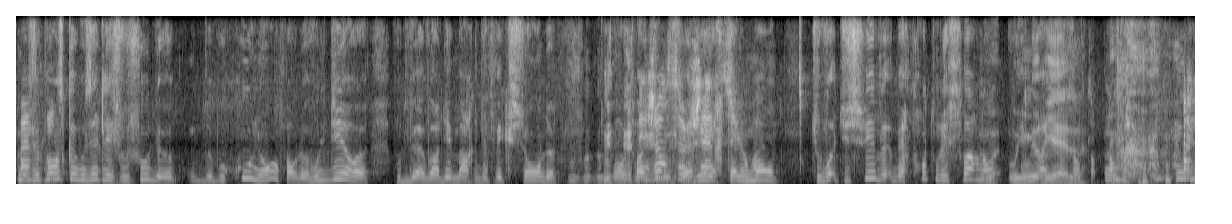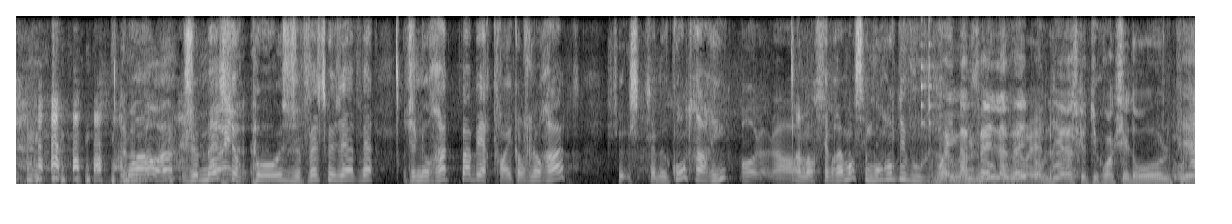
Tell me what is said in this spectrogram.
Mais je pense que vous êtes les chouchous de, de beaucoup, non? Enfin, on doit vous le dire. Vous devez avoir des marques d'affection. De... Bon, toi, Les tu gens se fais sur- tellement. Tu vois, tu suis Bertrand tous les soirs, non? Oui, Muriel. Ouais, Moi, je mets sur pause, je fais ce que j'ai à faire. Je ne rate pas Bertrand. Et quand je le rate, ça me contrarie. Oh là là. Alors, c'est vraiment, c'est mon rendez-vous. Moi, il m'appelle la veille pour me dire est-ce que tu crois que c'est drôle, Pierre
